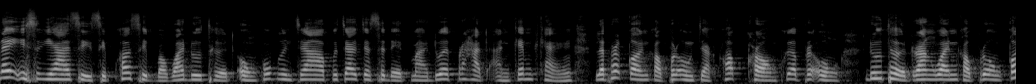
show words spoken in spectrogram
ในอิสยาห์40 ข้อ 10 บอกว่าดูเถิดองค์พระผู้เป็นเจ้า พระเจ้าจะเสด็จมาด้วยพระหัตถ์อันเข้มแข็ง และพระกรของพระองค์จะครอบครองเพื่อพระองค์ ดูเถิดรางวัลของพระองค์ก็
